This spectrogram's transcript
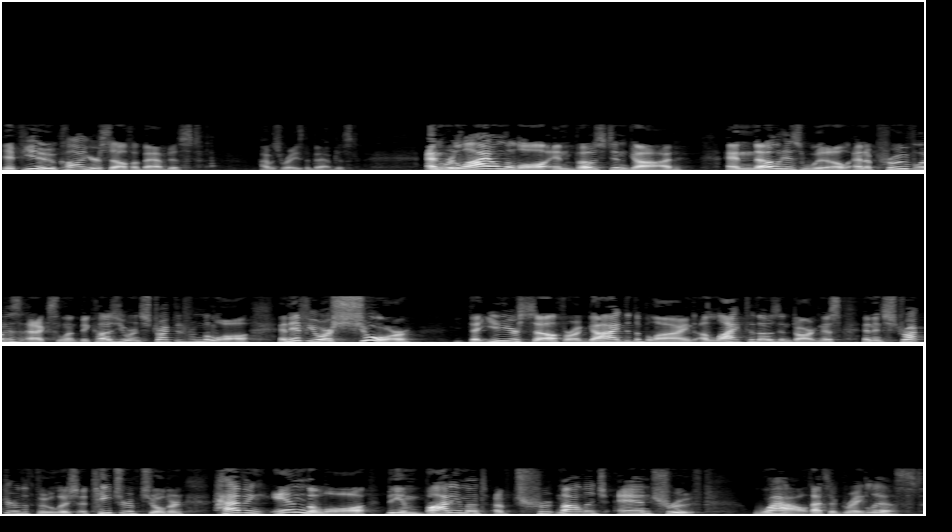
if you call yourself a Baptist, I was raised a Baptist, and rely on the law and boast in God, and know His will and approve what is excellent because you are instructed from the law, and if you are sure that you yourself are a guide to the blind, a light to those in darkness, an instructor of the foolish, a teacher of children, having in the law the embodiment of tr- knowledge and truth. Wow, that's a great list.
